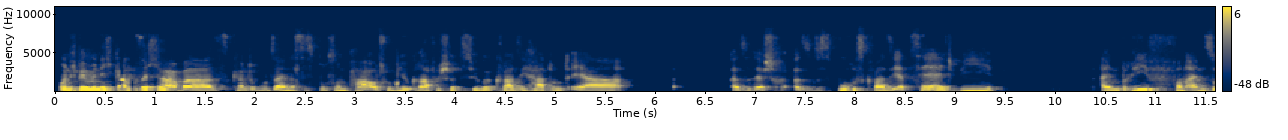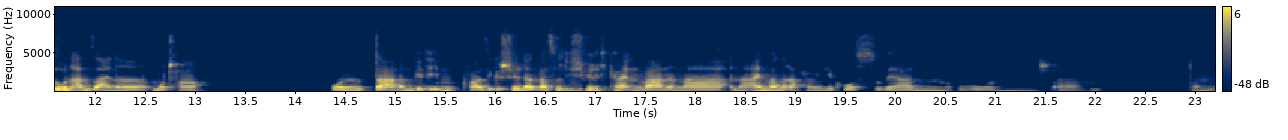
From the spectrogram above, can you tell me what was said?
Und ich bin mir nicht ganz sicher, aber es könnte gut sein, dass das Buch so ein paar autobiografische Züge quasi hat und er, also, der, also das Buch ist quasi erzählt wie ein Brief von einem Sohn an seine Mutter. Und darin wird eben quasi geschildert, was so die Mhm. Schwierigkeiten waren, in einer, in einer Einwandererfamilie groß zu werden. Und ähm, dann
